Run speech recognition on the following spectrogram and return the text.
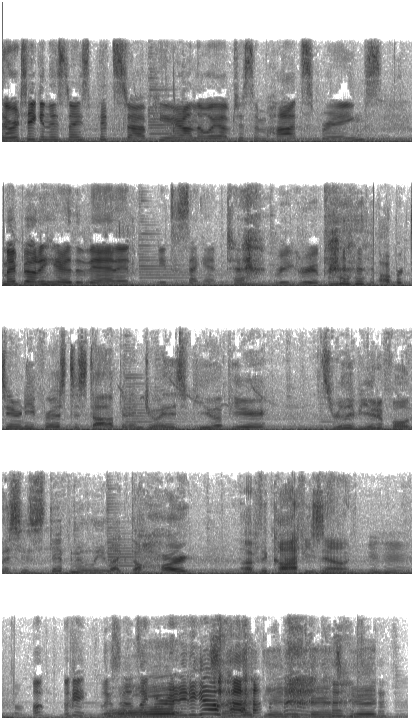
So we're taking this nice pit stop here on the way up to some hot springs. Might be able to hear the van, it needs a second to regroup. Opportunity for us to stop and enjoy this view up here. It's really beautiful. This is definitely like the heart of the coffee zone. Mm -hmm. Oh, okay, looks oh, sounds like we're ready to go. sounds like the engine fan's good.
